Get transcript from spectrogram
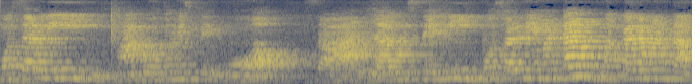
మొసలి మా కోతం ఇస్తే మో సా లాగిస్తే నీ. మొసలిని ఏమంటాం? మకరం అంటాం.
